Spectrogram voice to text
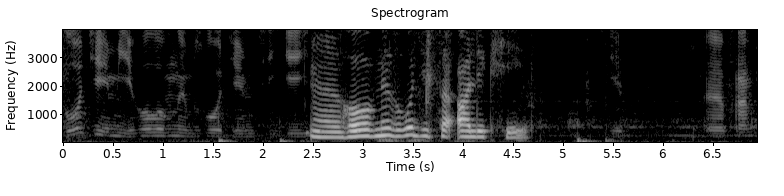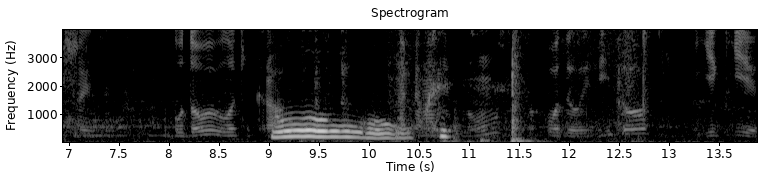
злодієм і головним злодієм цієї Е, головний злодій це Алексєєв. е, франшизи. Будови в Локі Крафт. Оу. На каналі Гномус виходили відео, які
